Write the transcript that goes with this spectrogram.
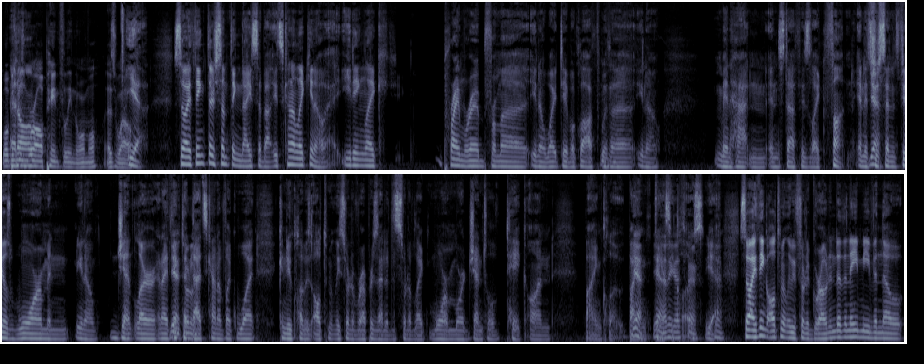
Well, because all. we're all painfully normal as well. Yeah. So I think there's something nice about it's kind of like you know eating like prime rib from a you know white tablecloth with Mm-hmm. a you know Manhattan and stuff is like fun, and it's Yeah. just that it feels warm and you know gentler, and I think Yeah, that totally. that's kind of like what Canoe Club is ultimately sort of represented this sort of like warm, more gentle take on buying clothes, buying yeah, I fancy that's clothes. fair. Yeah. Yeah. So I think ultimately we've sort of grown into the name, even though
